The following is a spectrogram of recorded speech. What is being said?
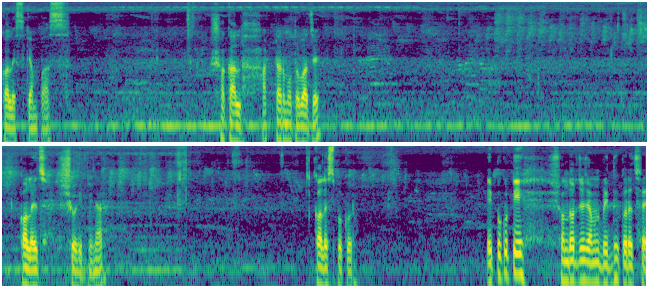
কলেজ ক্যাম্পাস। সকাল আটটার মতো বাজে। কলেজ শহীদ মিনার। কলেজ পুকুর। এই পুকুরটি সৌন্দর্য যেমন বৃদ্ধি করেছে,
